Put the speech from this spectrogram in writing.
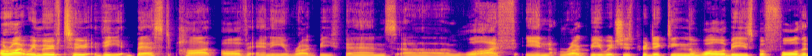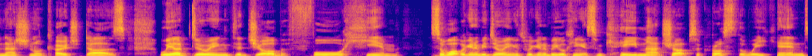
All right, we move to the best part of any rugby fan's uh, life in rugby, which is predicting the Wallabies before the national coach does. We are doing the job for him. So, what we're going to be doing is we're going to be looking at some key matchups across the weekend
